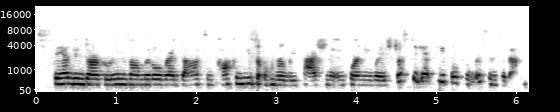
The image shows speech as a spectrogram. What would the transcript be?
stand in dark rooms on little red dots and talk in these overly passionate and corny ways just to get people to listen to them.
